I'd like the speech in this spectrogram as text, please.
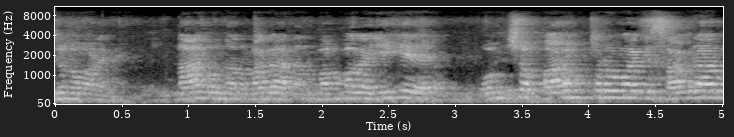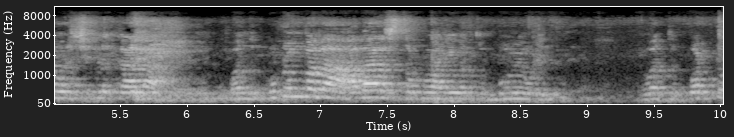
ಜೀವನ ಮಾಡೇನೆ ನಾನು, ನನ್ನ ಮಗ, ನನ್ನ ಮೊಮ್ಮಗ ಹೀಗೆ ವಂಶ ಪಾರಂಪರವಾಗಿ ಸಾವಿರಾರು ವರ್ಷಗಳ ಕಾಲ ಒಂದು ಕುಟುಂಬದ ಆಧಾರ ಸ್ತಂಭವಾಗಿ ಇವತ್ತು ಭೂಮಿ ಉಳಿದಿದೆ. ಇವತ್ತು ಕೊಟ್ಟು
